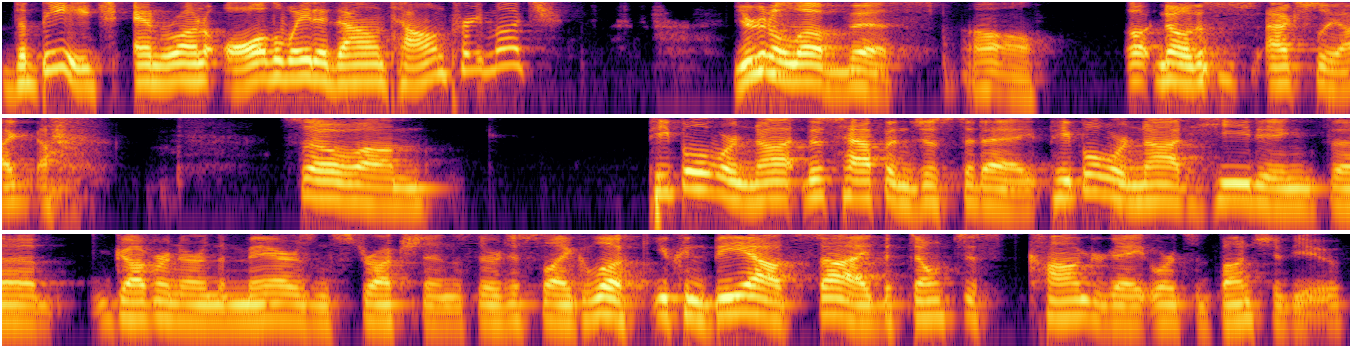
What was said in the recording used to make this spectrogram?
the beach, and run all the way to downtown? Pretty much. You're gonna love this. Oh. Oh no, this is actually I. so um, people were not this happened just today people were not heeding the governor and the mayor's instructions. They're just like look you can be outside but don't just congregate where it's a bunch of you.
